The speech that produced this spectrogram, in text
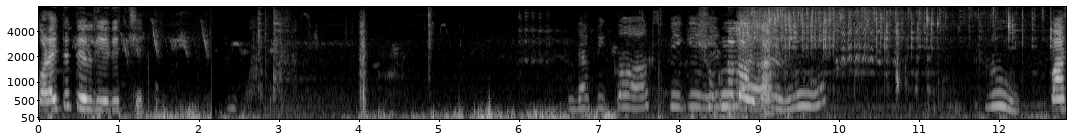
কড়াইতে তেল দিয়ে দিচ্ছে। শুকনো লঙ্কা। পাঁচ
